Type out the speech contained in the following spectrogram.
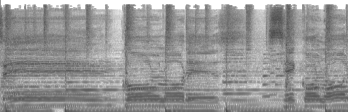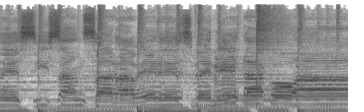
Ze kolorez, ze kolorez izan zara berez benetakoa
